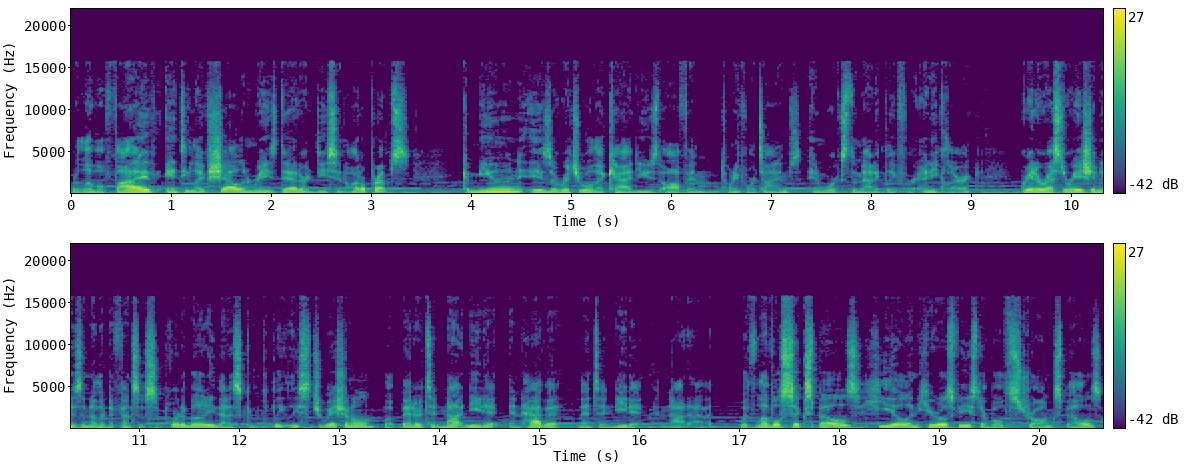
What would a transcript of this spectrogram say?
For level 5, Anti-Life Shell and Raise Dead are decent auto preps. Commune is a ritual that CAD used often, 24 times, and works thematically for any cleric. Greater Restoration is another defensive support ability that is completely situational, but better to not need it and have it than to need it and not have it. With level 6 spells, Heal and Hero's Feast are both strong spells.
